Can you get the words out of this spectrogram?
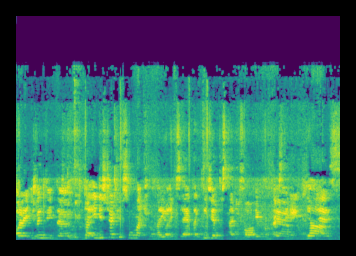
or like even Twitter. Like it distracts you so much from like your exam, like things you have to study for. They procrastinate. Yeah. Yes.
